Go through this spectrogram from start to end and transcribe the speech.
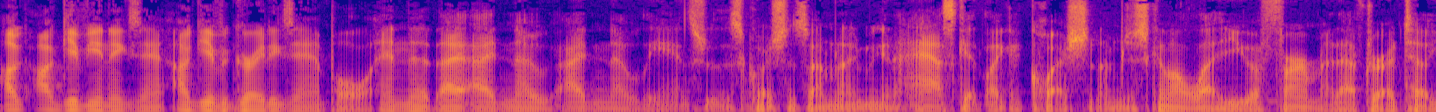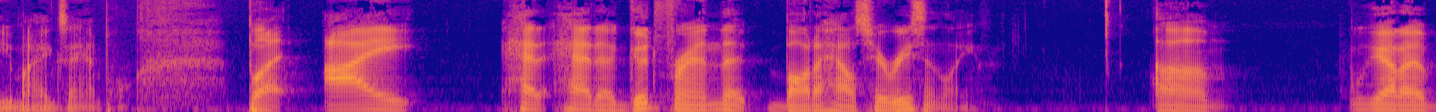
I'll, I'll give you an example. I'll give a great example, and that I, I know I know the answer to this question, so I'm not even going to ask it like a question. I'm just going to let you affirm it after I tell you my example. But I had had a good friend that bought a house here recently. Um, we got a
